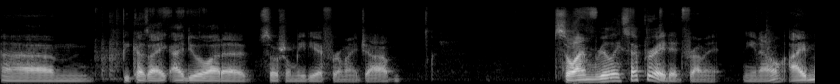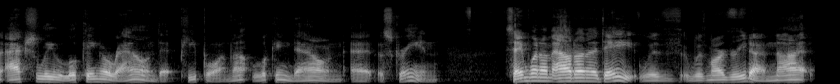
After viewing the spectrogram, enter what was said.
um, because I, I do a lot of social media for my job. So I'm really separated from it. You know, I'm actually looking around at people. I'm not looking down at a screen. Same when I'm out on a date with with Margarita. I'm not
